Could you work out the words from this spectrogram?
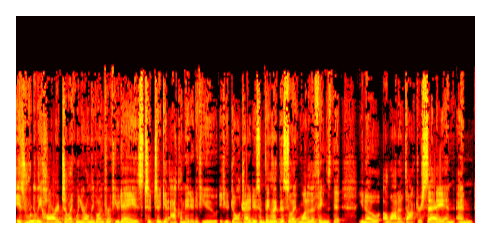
is really hard to like when you're only going for a few days to to get acclimated if you if you don't try to do some things like this. So like one of the things that you know a lot of doctors say and and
